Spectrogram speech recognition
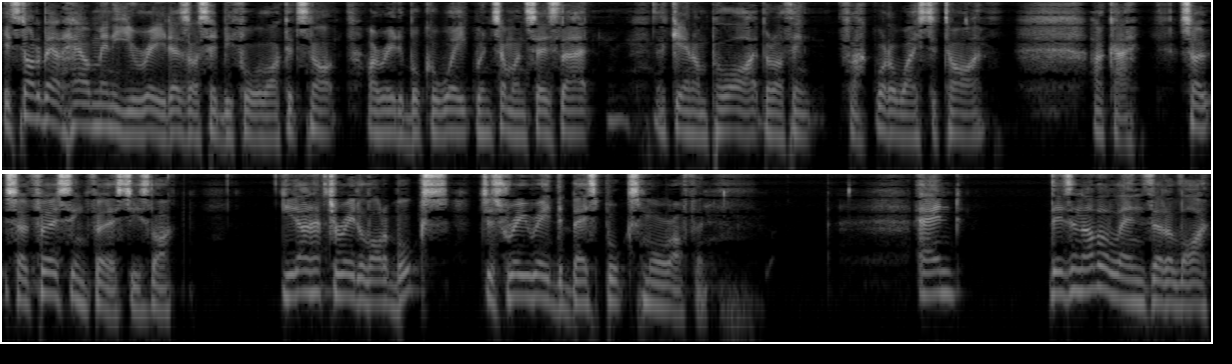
it's not about how many you read, as I said before. Like it's not I read a book a week. When someone says that, again, I'm polite, but I think fuck, what a waste of time. Okay, so so first thing first is like you don't have to read a lot of books. Just reread the best books more often. And there's another lens that I like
